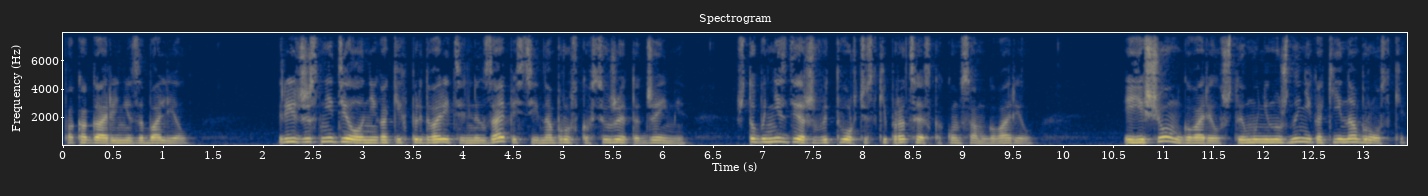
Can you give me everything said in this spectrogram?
пока Гарри не заболел. Риджес не делал никаких предварительных записей и набросков сюжета Джейми, чтобы не сдерживать творческий процесс, как он сам говорил. И еще он говорил, что ему не нужны никакие наброски,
